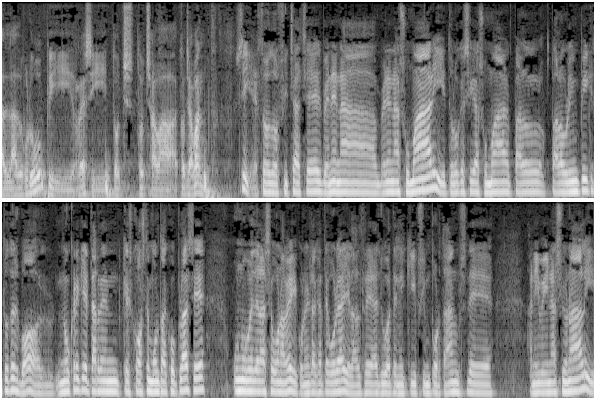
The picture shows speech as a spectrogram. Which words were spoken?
al, al grup i res, i tots, tots, ava, tots avant Sí, estos dos fichajes venen a, venen a sumar i tot el que siga sumar pel, per l'Olímpic tot és bo. No crec que tarden que es coste molt acoplar-se. Un ve de la segona B, que coneix la categoria, i l'altre ha jugat en equips importants de, a nivell nacional i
